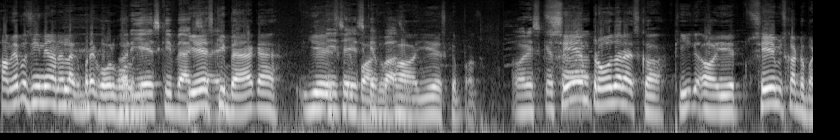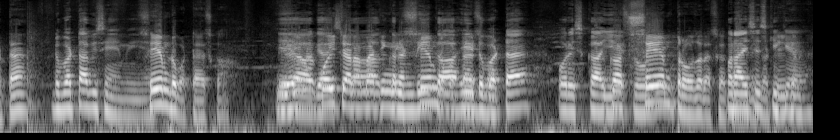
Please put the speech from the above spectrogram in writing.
हमें पसीने आने लग कपड़े खोल खोल ये इसकी बैक ये इसकी बैक है ये इसके बाजू। हाँ ये इसके पास और इसके सेम ट्रोजर ट्राउज़र है इसका ठीक है और ये सेम इसका दुपट्टा है दुपट्टा भी सेम ही है सेम दुपट्टा है इसका ये आ गया कोई इसका मैचिंग करंडी सेम का ही दुपट्टा है और इसका ये सेम ट्राउज़र है इसका प्राइस इसकी क्या है?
